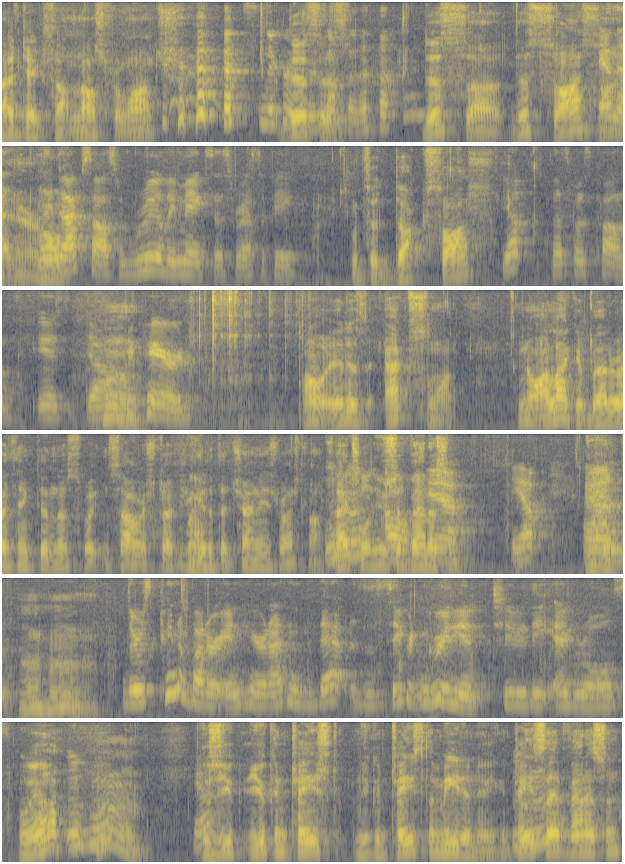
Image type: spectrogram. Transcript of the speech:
I'd take something else for lunch. Snickers This or is something. this uh, this sauce on and the, here. the duck sauce really makes this recipe. It's a duck sauce. Yep, that's what it's called. It's uh, Hmm. prepared. Oh, it is excellent. You know, I like it better, I think, than the sweet and sour stuff you Well. get at the Chinese restaurants. Excellent use Oh, of venison. Yeah. Yep. And Mm-hmm. there's peanut butter in here, and I think that is the secret ingredient to the egg rolls. Well, Mm-hmm. Because you you can taste you can taste the meat in there. You can taste Mm-hmm. that venison,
